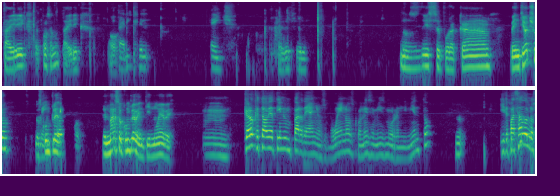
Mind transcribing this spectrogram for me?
Tairik, ¿cómo se llama? Tairik. Oh. Tairik Hill H. Tairik Hill. Nos dice por acá 28. Los cumple. En marzo cumple 29. Mm, creo que todavía tiene un par de años buenos con ese mismo rendimiento. Y de pasado los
